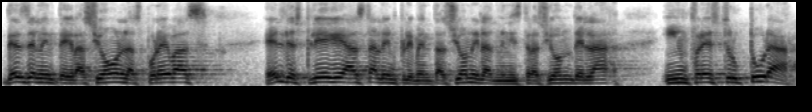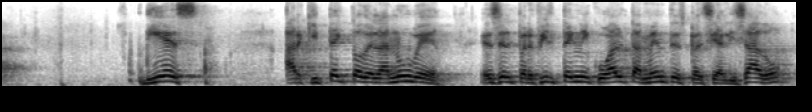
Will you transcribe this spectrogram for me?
desde la integración, las pruebas, el despliegue hasta la implementación y la administración de la infraestructura. 10. Arquitecto de la nube es el perfil técnico altamente especializado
